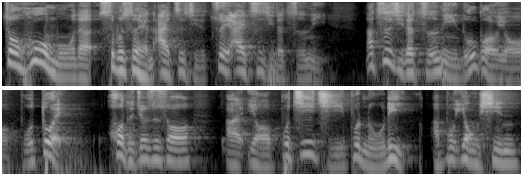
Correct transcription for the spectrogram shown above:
做父母的是不是很爱自己的，最爱自己的子女？那自己的子女如果有不对，或者就是说呃有不积极、不努力啊、不用心，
